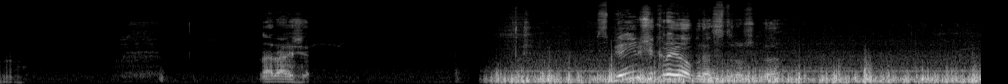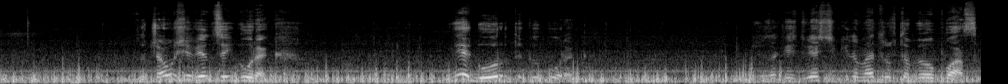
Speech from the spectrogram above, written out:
No. Na razie. Zmienił się krajobraz troszkę. Zaczęło się więcej górek. Nie gór, tylko górek. Przez jakieś 200 km to było płasko.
